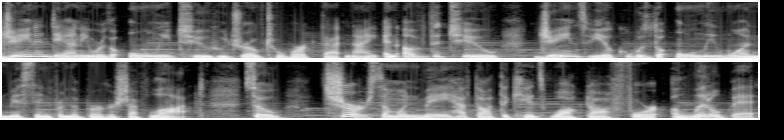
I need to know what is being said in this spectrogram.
Jane and Danny were the only two who drove to work that night, and of the two, Jane's vehicle was the only one missing from the Burger Chef lot. So, sure, someone may have thought the kids walked off for a little bit,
